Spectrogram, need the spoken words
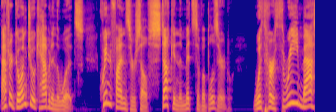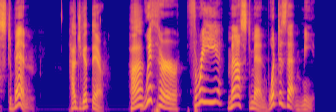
After going to a cabin in the woods, Quinn finds herself stuck in the midst of a blizzard with her three masked men. How'd you get there? Huh? With her three masked men. What does that mean?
